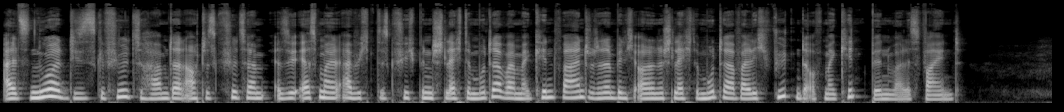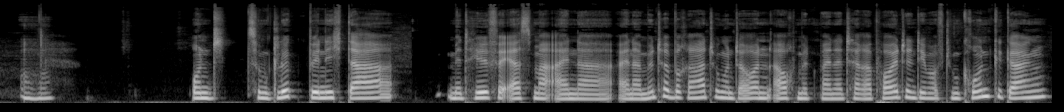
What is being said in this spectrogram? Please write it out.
als nur dieses Gefühl zu haben, dann auch das Gefühl zu haben, also erstmal habe ich das Gefühl, ich bin eine schlechte Mutter, weil mein Kind weint, und dann bin ich auch eine schlechte Mutter, weil ich wütend auf mein Kind bin, weil es weint. Mhm. Und zum Glück bin ich da mit Hilfe erstmal einer, einer Mütterberatung und dann auch mit meiner Therapeutin dem auf den Grund gegangen,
